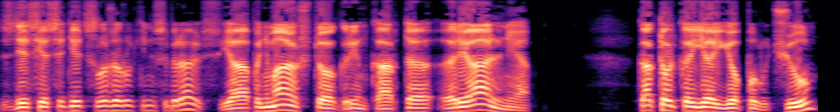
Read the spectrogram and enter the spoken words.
здесь я сидеть сложа руки не собираюсь. Я понимаю, что грин-карта реальнее. Как только я ее получу,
